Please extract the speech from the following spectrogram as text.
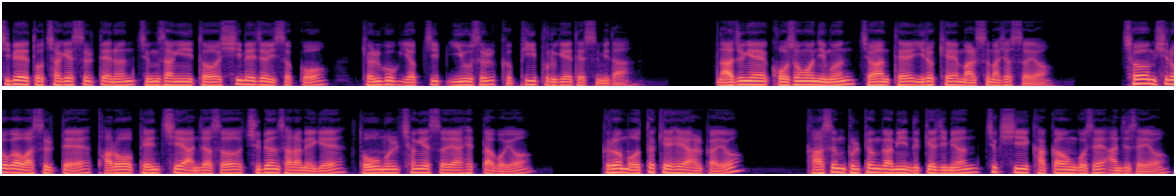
집에 도착했을 때는 증상이 더 심해져 있었고 결국 옆집 이웃을 급히 부르게 됐습니다. 나중에 고성호님은 저한테 이렇게 말씀하셨어요. 처음 신호가 왔을 때 바로 벤치에 앉아서 주변 사람에게 도움을 청했어야 했다고요? 그럼 어떻게 해야 할까요? 가슴 불편감이 느껴지면 즉시 가까운 곳에 앉으세요.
